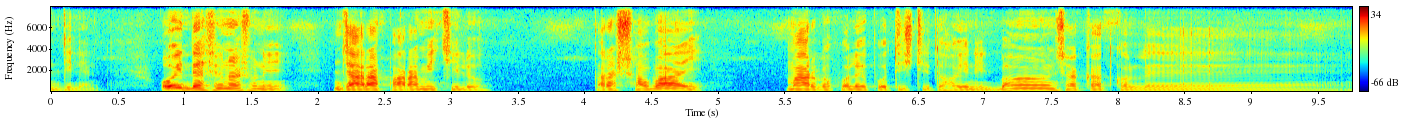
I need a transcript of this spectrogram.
দিলেন। ওই দেশনা শুনে যারা পারামি ছিল তারা সবাই মার্গফলে প্রতিষ্ঠিত হয়ে নির্বাণ সাক্ষাৎ করলেন।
